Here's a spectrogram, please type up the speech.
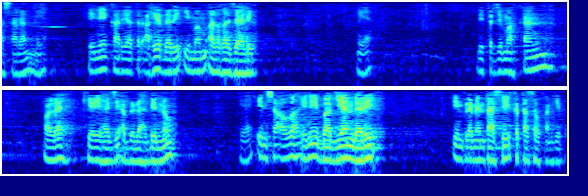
pasaran. Ya. Ini karya terakhir dari Imam Al Ghazali. Ya, diterjemahkan oleh Kiai Haji Abdullah bin Nuh Ya, insya Allah ini bagian dari implementasi ketasawufan kita.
